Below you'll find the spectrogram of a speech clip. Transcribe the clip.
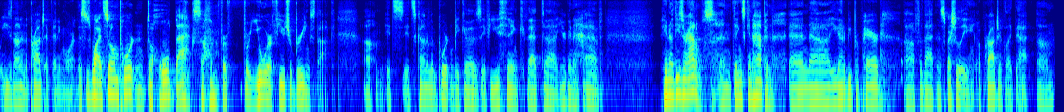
he's not in the project anymore. This is why it's so important to hold back some for for your future breeding stock. Um, it's it's kind of important because if you think that uh, you're going to have, you know, these are animals and things can happen, and uh, you got to be prepared uh, for that, and especially a project like that. Um,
